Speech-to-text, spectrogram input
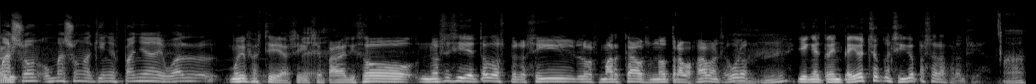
masón, un masón aquí en España igual... Muy fastidiado, sí. Se paralizó, no sé si de todos, pero sí los marcados no trabajaban, seguro. Y en el 38 consiguió pasar a Francia. Ah,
